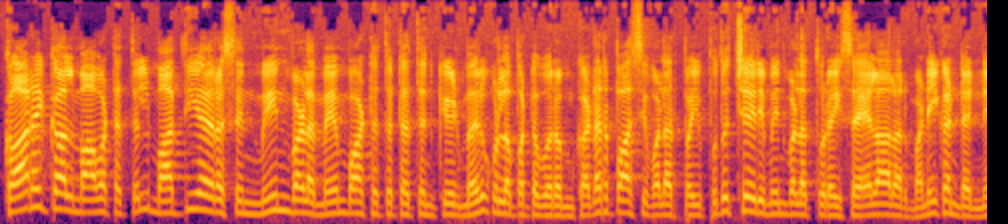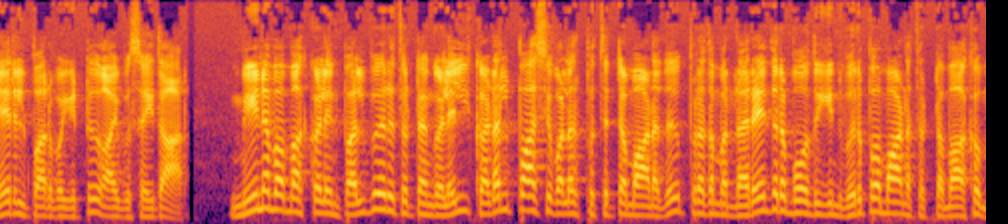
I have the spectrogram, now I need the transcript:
காரைக்கால் மாவட்டத்தில் மத்திய அரசின் மீன்வள மேம்பாட்டு திட்டத்தின் கீழ் மேற்கொள்ளப்பட்டு வரும் கடற்பாசி வளர்ப்பை புதுச்சேரி மீன்வளத்துறை செயலாளர் மணிகண்டன் நேரில் பார்வையிட்டு ஆய்வு செய்தார். மீனவ மக்களின் பல்வேறு திட்டங்களில் கடல்பாசி வளர்ப்பு திட்டமானது பிரதமர் நரேந்திர மோடியின் விருப்பமான திட்டமாகும்.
